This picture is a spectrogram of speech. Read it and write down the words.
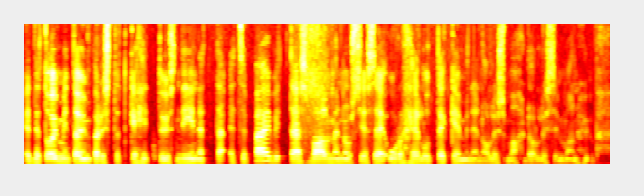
että ne toimintaympäristöt kehittyisi niin, että, että se päivittäisvalmennus ja se urheilutekeminen olisi mahdollisimman hyvää.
